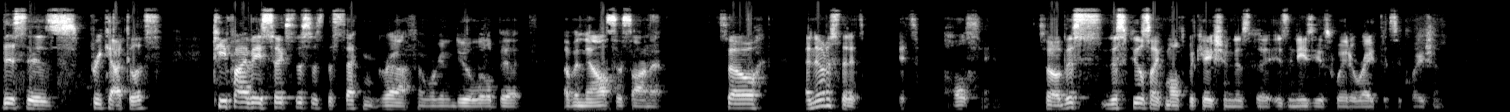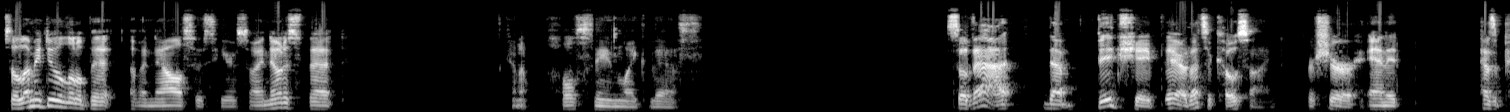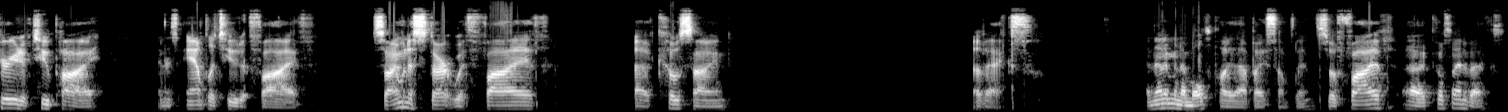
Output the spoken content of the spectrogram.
this is pre-calculus. T5A6, this is the second graph, and we're going to do a little bit of analysis on it. So I noticed that it's it's pulsing. So this this feels like multiplication is the is an easiest way to write this equation. So let me do a little bit of analysis here. So I noticed that it's kind of pulsing like this. So that that big shape there, that's a cosine for sure, and it has a period of 2 pi and its amplitude of 5. So I'm going to start with 5 uh, cosine of x. And then I'm going to multiply that by something. So 5 uh, cosine of x.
